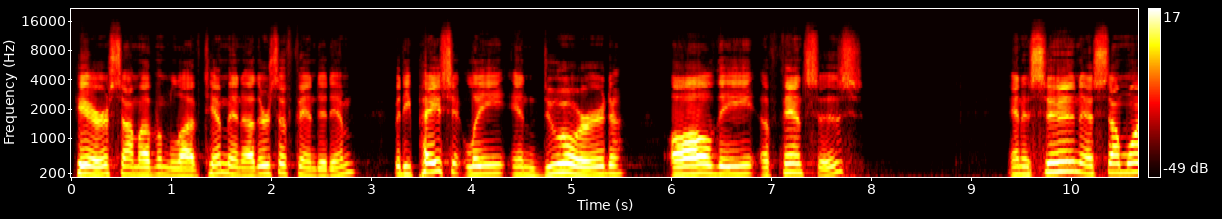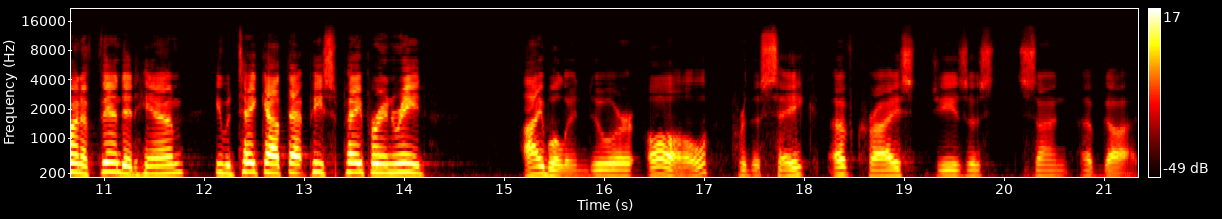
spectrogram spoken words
here some of them loved him and others offended him, but he patiently endured all the offenses. And as soon as someone offended him, he would take out that piece of paper and read, I will endure all for the sake of Christ Jesus, Son of God.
